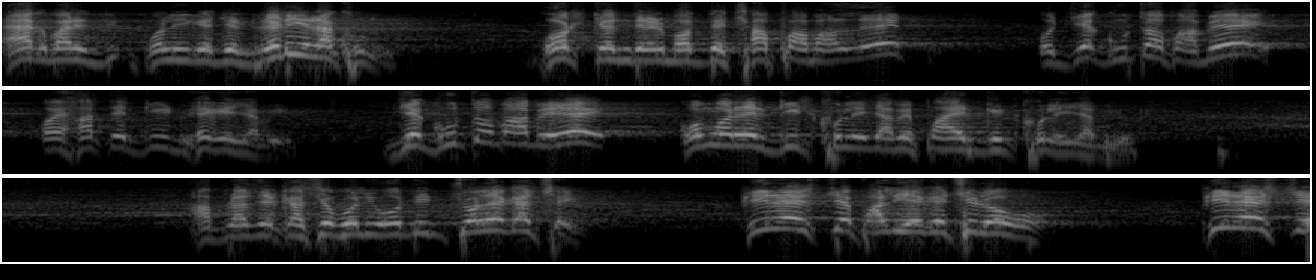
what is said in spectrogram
একবারে পোলিং এজেন্ট রেডি রাখুন। ভোট কেন্দ্রের মধ্যে ছাপা মারলে, ও যে গুঁতো পাবে, ওই হাতের গিট ভেঙে যাবে। যে গুঁতো পাবে, কোমরের গিট খুলে যাবে, পায়ের গিট খুলে যাবে। আপনাদের কাছে বলি, ওদিন চলে গেছে। ফিরে এসছে, পালিয়ে গেছিল। ফিরে এসছে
